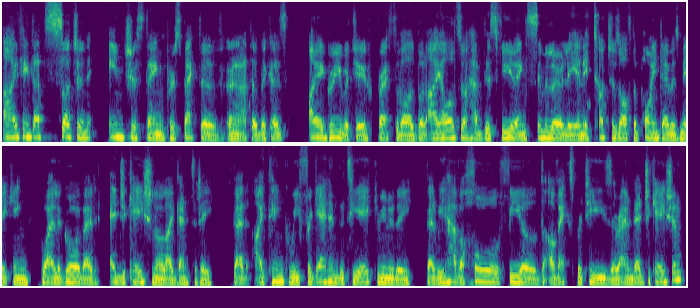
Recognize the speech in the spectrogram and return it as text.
I think that's such an interesting perspective, Renato, because I agree with you, first of all, but I also have this feeling similarly, and it touches off the point I was making a while ago about educational identity, that I think we forget in the TA community that we have a whole field of expertise around education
